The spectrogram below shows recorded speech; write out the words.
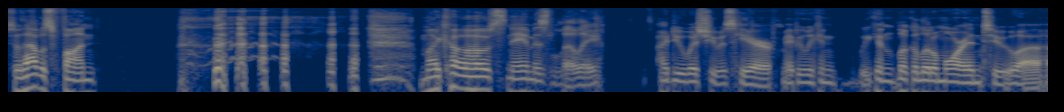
So that was fun. My co-host's name is Lily. I do wish she was here. Maybe we can we can look a little more into uh,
